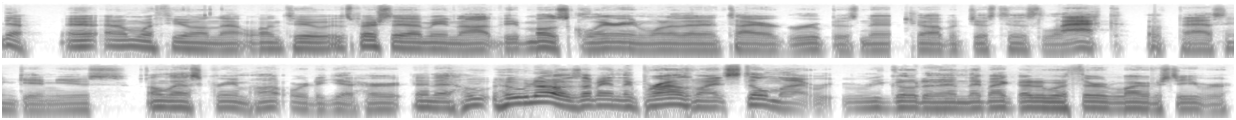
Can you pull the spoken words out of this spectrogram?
Yeah, I'm with you on that one too. Especially, I mean, not the most glaring one of that entire group is Nick Chubb, and just his lack of passing game use. Unless Kareem Hunt were to get hurt, and who who knows? I mean, the Browns might still might re- go to him. They might go to a third wide receiver.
